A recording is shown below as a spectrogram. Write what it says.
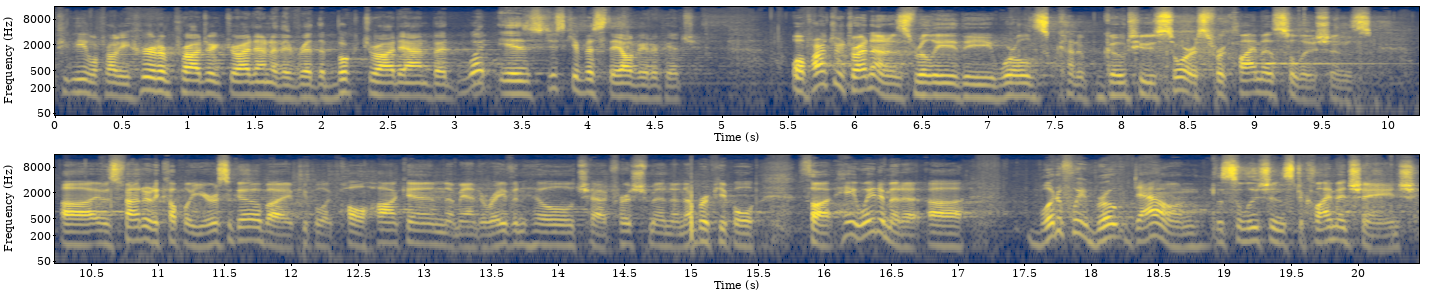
people probably heard of Project Drawdown or they've read the book Drawdown, but what is, just give us the elevator pitch. Well, Project Drawdown is really the world's kind of go-to source for climate solutions. Uh, it was founded a couple years ago by people like Paul Hawken, Amanda Ravenhill, Chad Frischmann. A number of people thought, hey, wait a minute, uh, what if we wrote down the solutions to climate change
